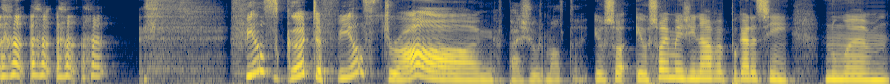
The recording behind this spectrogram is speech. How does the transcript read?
feels good to feel strong. Pá, juro, malta. Eu só, eu só imaginava pegar assim numa,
